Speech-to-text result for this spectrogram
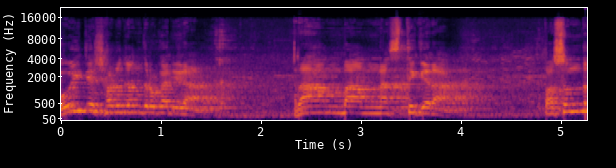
ওই যে ষড়যন্ত্রকারীরা রাম বাম নাস্তিকেরা পছন্দ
